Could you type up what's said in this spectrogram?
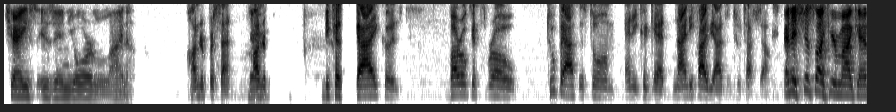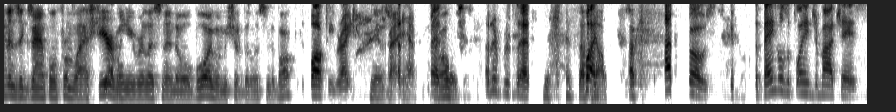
Chase is in your lineup. Hundred percent, There hundred. Because the guy could, Burrow could throw two passes to him, and he could get ninety-five yards and two touchdowns. And it's just like your Mike Evans example from last year when you were listening to Old Boy when we should have been listening to Balky. Balky, right? Yeah, right yeah always. Hundred percent. So But- dumb. okay Goes. If the Bengals are playing Ja'Marr Chase,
